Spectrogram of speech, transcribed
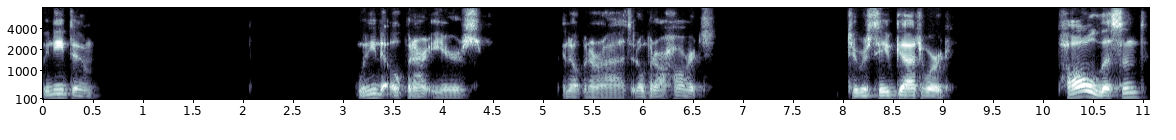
We need to we need to open our ears and open our eyes and open our hearts to receive God's word. Paul listened.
